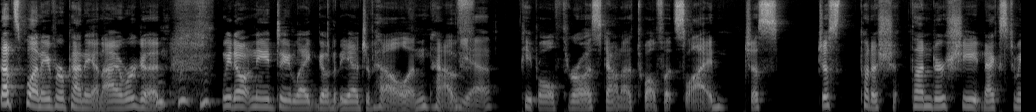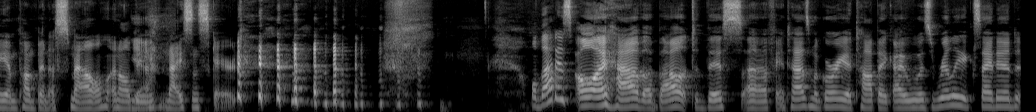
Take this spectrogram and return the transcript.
that's plenty for Penny and I. We're good. We don't need to like go to the edge of hell and have yeah. people throw us down a 12 foot slide. Just just put a sh- thunder sheet next to me and pump in a smell, and I'll Yeah. be nice and scared. well, that is all I have about this uh, Phantasmagoria topic. I was really excited.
